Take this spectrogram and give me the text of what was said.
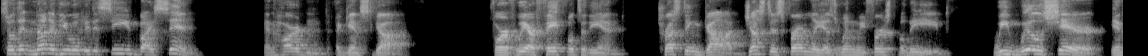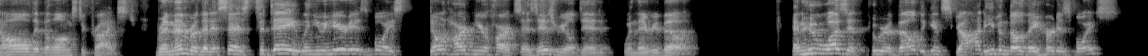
so that none of you will be deceived by sin and hardened against God. For if we are faithful to the end, trusting God just as firmly as when we first believed, we will share in all that belongs to Christ. Remember that it says, Today, when you hear his voice, don't harden your hearts as Israel did when they rebelled. And who was it who rebelled against God, even though they heard his voice?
